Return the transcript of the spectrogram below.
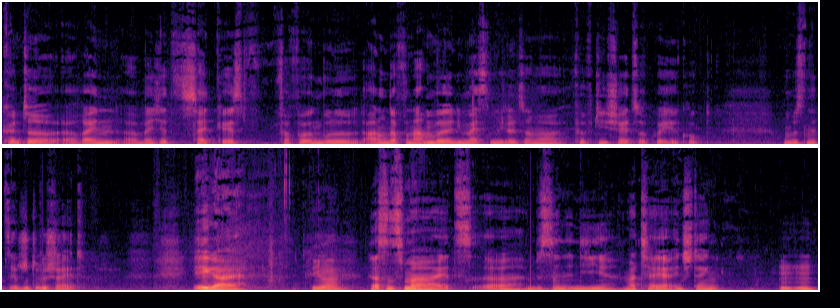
könnte äh, rein, äh, wenn ich jetzt Zeitgeist verfolgen würde, Ahnung davon haben, weil die meisten Mädels haben mal 50 Shades of Grey geguckt und wissen jetzt sehr gut Stimmt, Bescheid. Egal. ja. Lass uns mal jetzt äh, ein bisschen in die Materie einsteigen. Mhm.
